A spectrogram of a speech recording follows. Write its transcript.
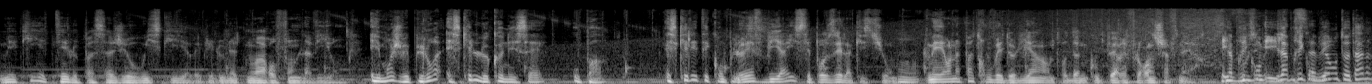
mais qui était le passager au whisky avec les lunettes noires au fond de l'avion? Et moi, je vais plus loin. Est-ce qu'elle le connaissait ou pas? Est-ce qu'elle était Le complice FBI s'est posé la question, mais on n'a pas trouvé de lien entre Dan Cooper et Florence Schaffner. Il a pris, vous- com- et il a pris savez- combien au total?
